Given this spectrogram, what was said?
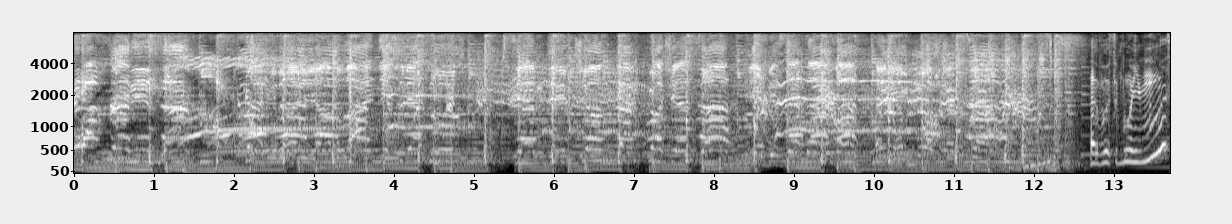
красавицам. Когда я была не цвету, всем девчонкам хочется, и без этого не может. А вот мой муж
